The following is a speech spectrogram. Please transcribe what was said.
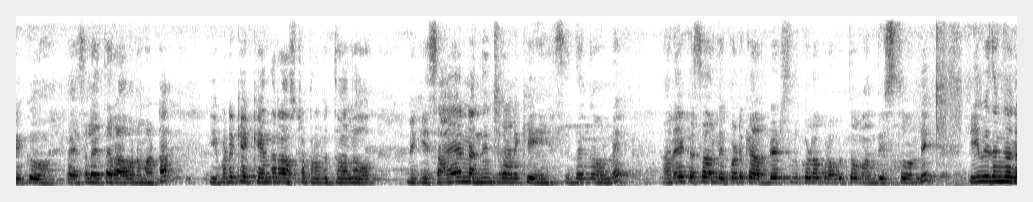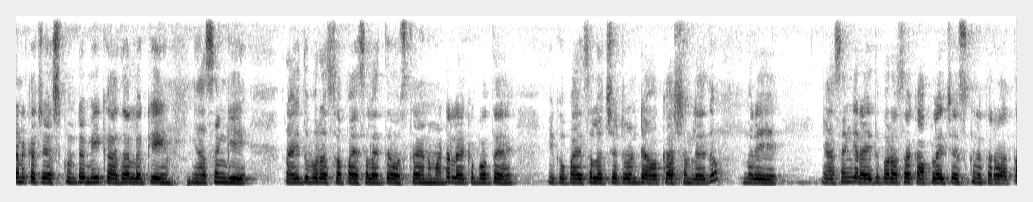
మీకు పైసలు అయితే రావన్నమాట. ఇప్పటికే కేంద్ర రాష్ట్ర ప్రభుత్వాలు మీకు ఈ సాయాన్ని అందించడానికి సిద్ధంగా ఉన్నాయి. అనేక సార్లు ఇప్పటికే అప్డేట్స్ని కూడా ప్రభుత్వం అందిస్తుంది ఈ విధంగా కనుక చేసుకుంటే మీ ఖాతాల్లోకి యాసంగి రైతు భరోసా పైసలు అయితే వస్తాయన్నమాట. లేకపోతే మీకు పైసలు వచ్చేటువంటి అవకాశం లేదు. మరి యాసంగి రైతు భరోసాకు అప్లై చేసుకున్న తర్వాత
